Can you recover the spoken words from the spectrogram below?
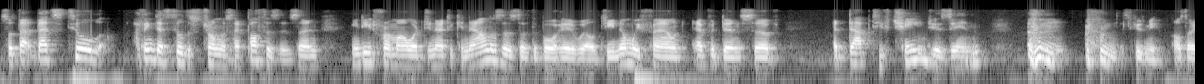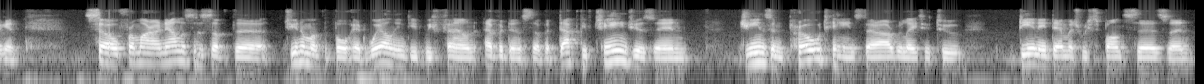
So that that's still I think that's still the strongest hypothesis. And indeed, from our genetic analysis of the bowhead whale genome, we found evidence of adaptive changes in. excuse me, I'll start again. So, from our analysis of the genome of the bowhead whale, indeed, we found evidence of adaptive changes in genes and proteins that are related to DNA damage responses and,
